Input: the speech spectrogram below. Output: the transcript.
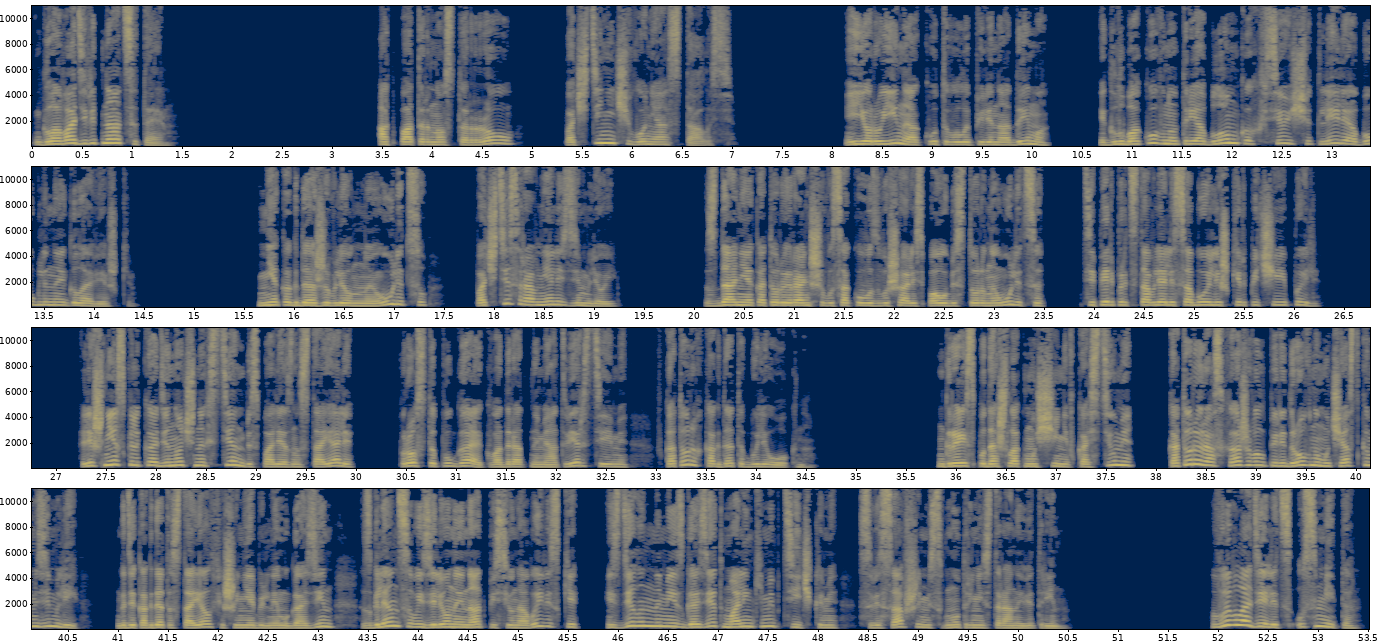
Глава девятнадцатая. От Паттерностер-Роу почти ничего не осталось. Ее руины окутывала пелена дыма, и глубоко внутри обломках все еще тлели обугленные головешки. Некогда оживленную улицу почти сравняли с землей. Здания, которые раньше высоко возвышались по обе стороны улицы, теперь представляли собой лишь кирпичи и пыль. Лишь несколько одиночных стен бесполезно стояли, просто пугая квадратными отверстиями, в которых когда-то были окна. Грейс подошла к мужчине в костюме, который расхаживал перед ровным участком земли, где когда-то стоял фешенебельный магазин с глянцевой зеленой надписью на вывеске и сделанными из газет маленькими птичками, свисавшими с внутренней стороны витрин. «Вы владелец у Смита?»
